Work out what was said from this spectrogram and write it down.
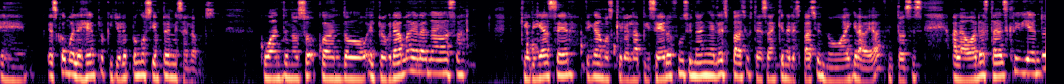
Eh, es como el ejemplo que yo le pongo siempre a mis alumnos. Cuando, cuando el programa de la NASA quería hacer, digamos, que los lapiceros funcionan en el espacio, ustedes saben que en el espacio no hay gravedad, entonces a la hora de estar escribiendo,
